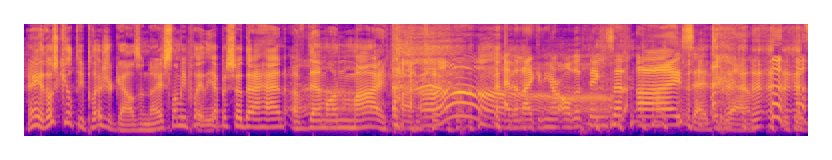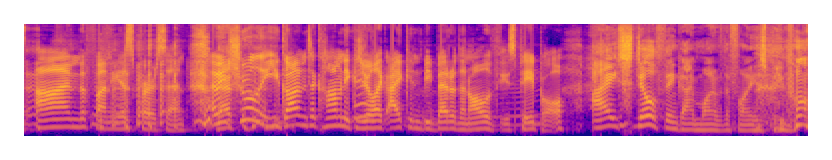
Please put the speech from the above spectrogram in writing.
hey, those guilty pleasure gals are nice. Let me play the episode that I had of them on my podcast. Oh. and then I can hear all the things that I said to them because I'm the funniest person. I mean, That's- truly, you got into comedy because you're like, I can be better than all of these people. I still think I'm one of the funniest people.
